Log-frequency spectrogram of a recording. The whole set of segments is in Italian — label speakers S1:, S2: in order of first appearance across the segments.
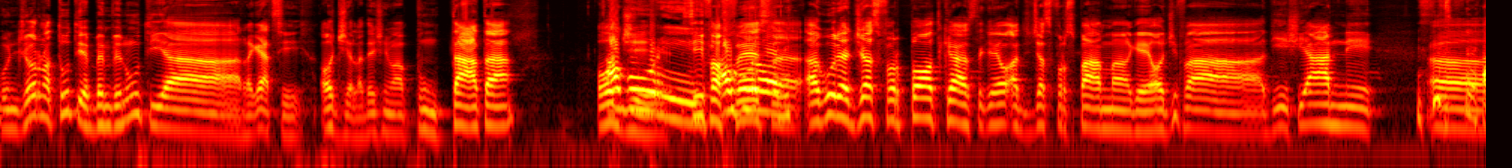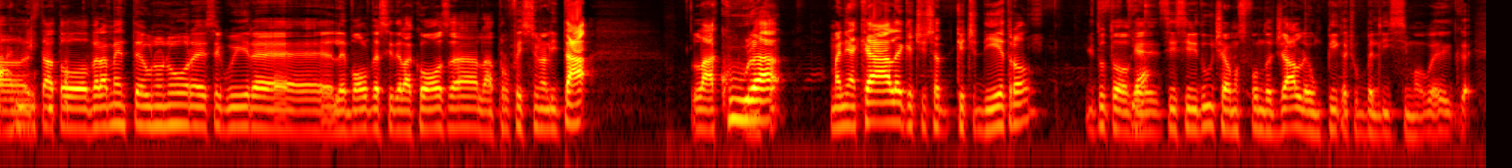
S1: Buongiorno a tutti e benvenuti a ragazzi. Oggi è la decima puntata. Oggi
S2: Auguri!
S1: si fa
S2: Auguroni!
S1: festa. Auguri a Just for Podcast, che, a Just for Spam, che oggi fa 10 anni. Eh,
S2: anni.
S1: è stato veramente un onore seguire l'evolversi della cosa, la professionalità, la cura maniacale che, ci, che c'è dietro. Il tutto
S2: è?
S1: che si, si riduce a uno sfondo giallo e un Pikachu bellissimo.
